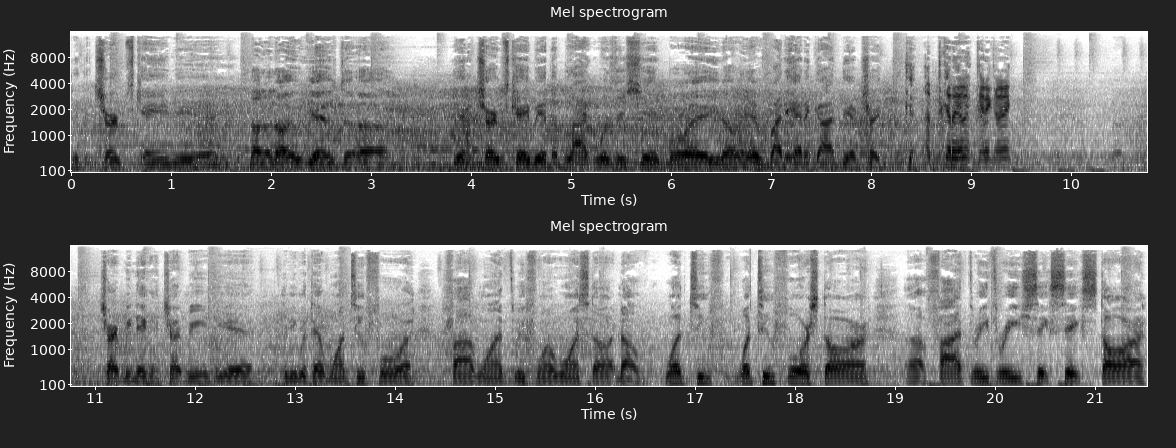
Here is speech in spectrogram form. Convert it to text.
Then the chirps came in. No, no, no. it Yeah, it was the uh, yeah, the chirps came in. The black ones and shit, boy. You know, everybody had a goddamn chirp. Chirp me, nigga. Chirp me, nigga. Hit me with that one two four five one three four one star. No, one two one two four star, uh, five three three six six star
